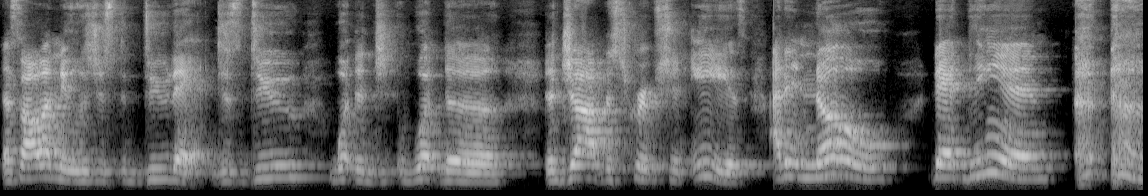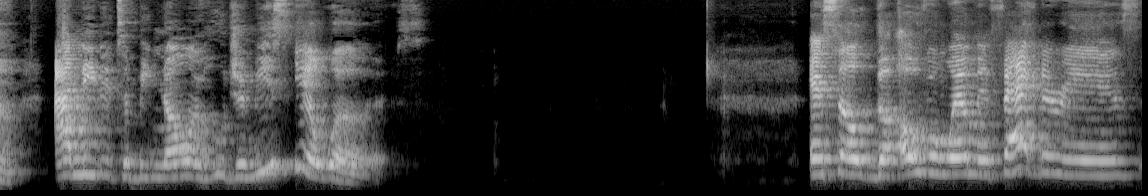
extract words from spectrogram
That's all I knew was just to do that. Just do what the what the the job description is. I didn't know that then I needed to be knowing who Jamesia was. And so the overwhelming factor is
